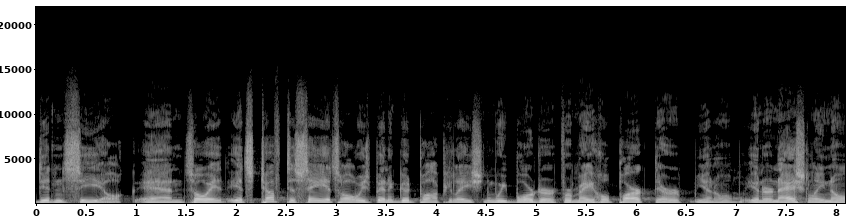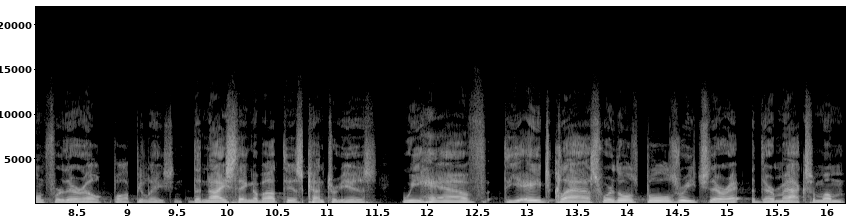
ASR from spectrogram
didn't see elk, and so it, it's tough to say. It's always been a good population. We border Vermejo Park; they're you know internationally known for their elk population. The nice thing about this country is we have the age class where those bulls reach their their maximum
